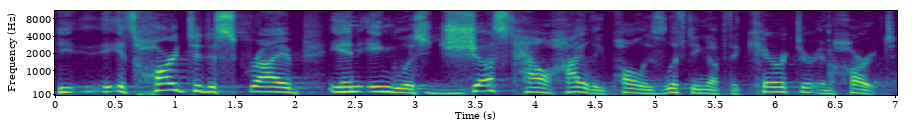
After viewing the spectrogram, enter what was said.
he, it's hard to describe in English just how highly Paul is lifting up the character and heart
